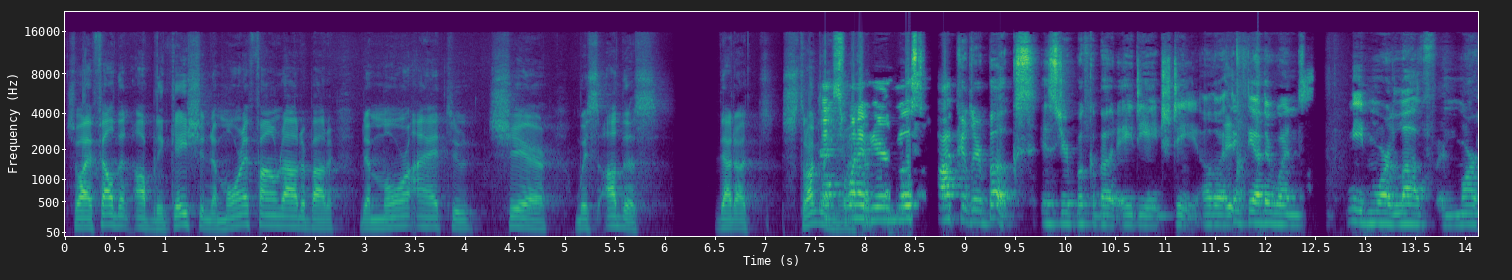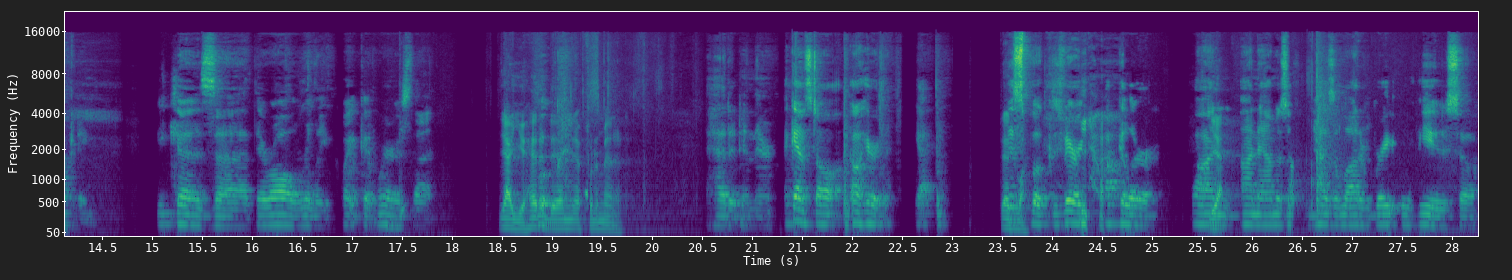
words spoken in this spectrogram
So I felt an obligation. The more I found out about it, the more I had to share with others that are struggling. That's one it. of your most popular books. Is your book about ADHD? Although I it, think the other ones need more love and marketing because uh, they're all really quite good. Where is that? Yeah, you had it in there for a minute had it in there against all. Oh, here it is. Yeah, this one. book is very popular on yeah. on Amazon. Has a lot of great reviews. So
